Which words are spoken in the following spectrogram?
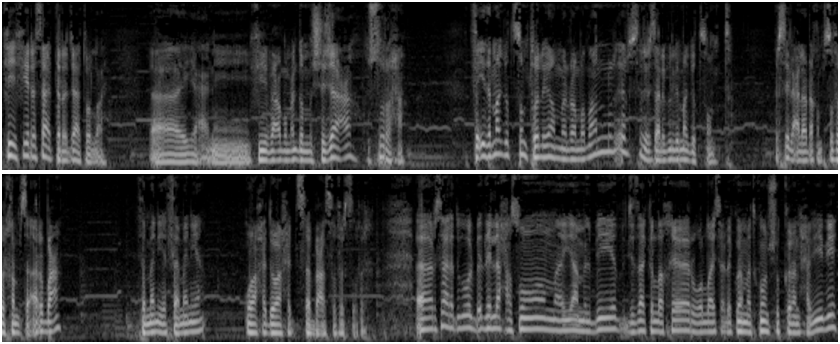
في في رسائل ترى والله. آه يعني في بعضهم عندهم الشجاعة والصرحة. فإذا ما قد صمت ولا يوم من رمضان ارسل رسالة قول لي ما قد صمت. ارسل على رقم 054 ثمانية ثمانية واحد واحد سبعة صفر صفر. آه، رسالة تقول بإذن الله حصوم أيام البيض. جزاك الله خير والله يسعدك وين ما تكون. شكرا حبيبي.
